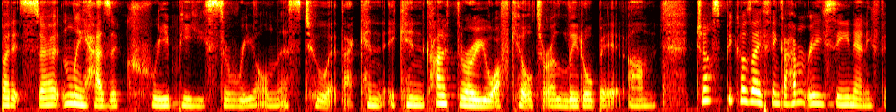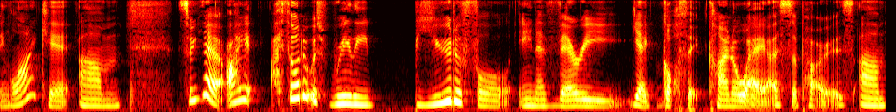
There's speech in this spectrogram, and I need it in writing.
but it certainly has a creepy surrealness to it that can it can kind of throw you off kilter a little bit. Um, just because I think I haven't really seen anything like it. Um, so yeah, I I thought it was really beautiful in a very yeah gothic kind of way, I suppose. Um,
